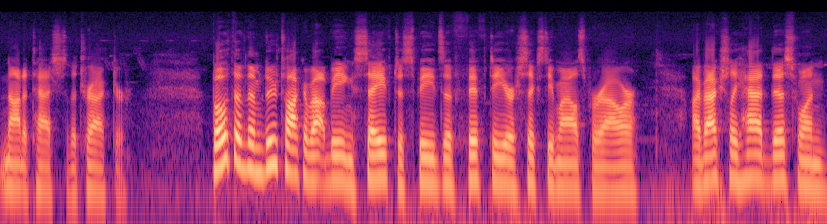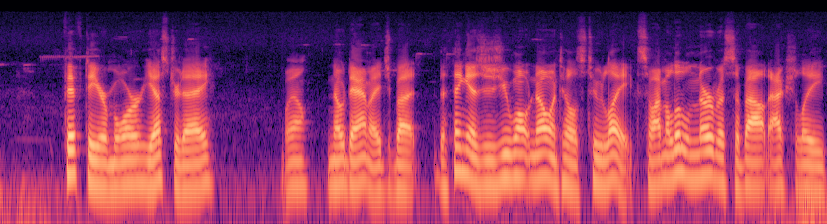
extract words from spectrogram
not attached to the tractor. Both of them do talk about being safe to speeds of 50 or 60 miles per hour. I've actually had this one 50 or more yesterday. Well, no damage, but the thing is, is you won't know until it's too late. So I'm a little nervous about actually,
